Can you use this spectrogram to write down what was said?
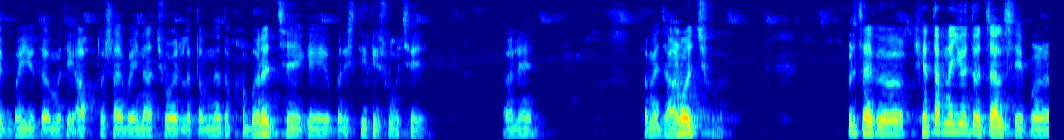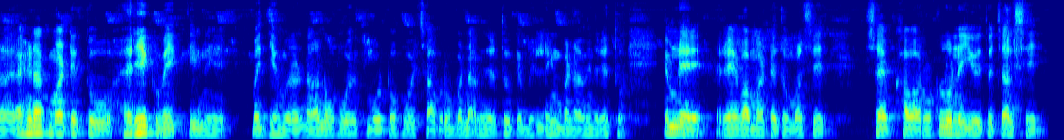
એક ભાઈઓ તો એમાંથી આપ તો સાહેબ અહીંના છો એટલે તમને તો ખબર જ છે કે પરિસ્થિતિ શું છે. અને તમે જાણો જ છો. પણ સાહેબ, ખેતર નહીં હોય તો ચાલશે, પણ રહેણાંક માટે તો હરેક વ્યક્તિને મધ્યમ નાનો હોય, મોટો હોય, છાપરું બનાવીને રહેતો કે બિલ્ડિંગ બનાવીને રહેતો, એમને રહેવા માટે તો મળશે. સાહેબ, ખાવા રોટલો નહીં હોય તો ચાલશે.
